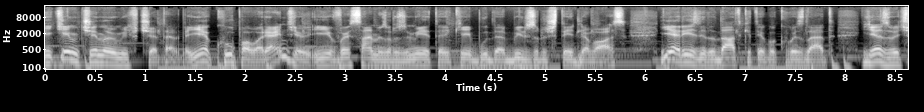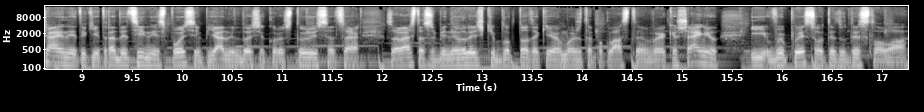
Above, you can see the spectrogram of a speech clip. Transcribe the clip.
яким чином їх вчити. Є купа варіантів, і ви самі зрозумієте, який буде більш зручний для вас. Є різні додатки, типу Quizlet, Є звичайний такий традиційний спосіб. Я ним досі користуюся. Це завести собі невеличкий блокнот, який ви можете покласти в кишеню і виписувати туди слова.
